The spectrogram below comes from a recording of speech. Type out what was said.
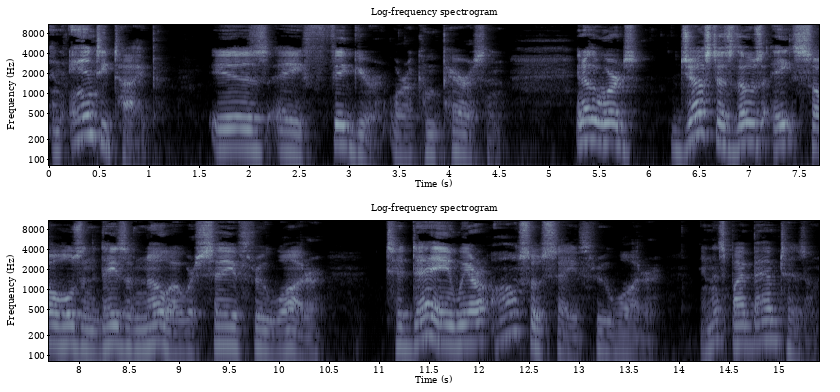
an antitype is a figure or a comparison. In other words, just as those eight souls in the days of Noah were saved through water, today we are also saved through water, and that's by baptism.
